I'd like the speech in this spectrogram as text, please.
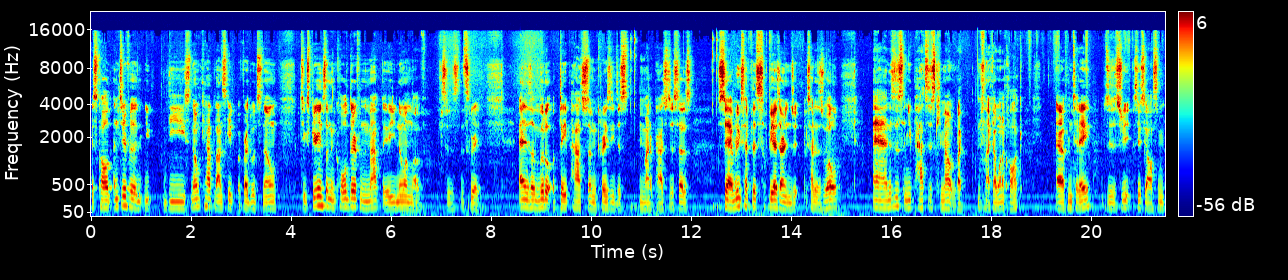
is called Enter the, the snow-capped landscape of Redwood Snow to experience something colder from the map that you know and love. This is this is great. And there's a little update patch, something crazy, just minor patch just says. So yeah, I'm really excited for this. Hope you guys are excited as well. And this is a new patch that just came out like like at one o'clock uh, from today, which is seriously awesome.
